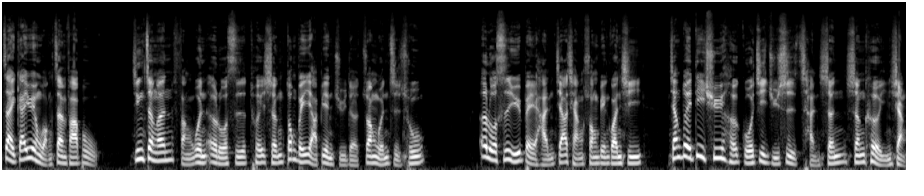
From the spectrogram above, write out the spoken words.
在该院网站发布金正恩访问俄罗斯推升东北亚变局的专文，指出，俄罗斯与北韩加强双边关系，将对地区和国际局势产生深刻影响。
